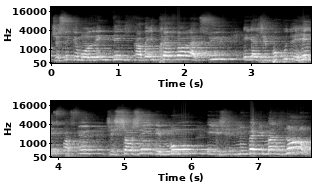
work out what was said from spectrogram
je sais que mon LinkedIn, j'ai travaillé très fort là-dessus et j'ai beaucoup de hits parce que j'ai changé des mots et j'ai une nouvelle image. Non,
